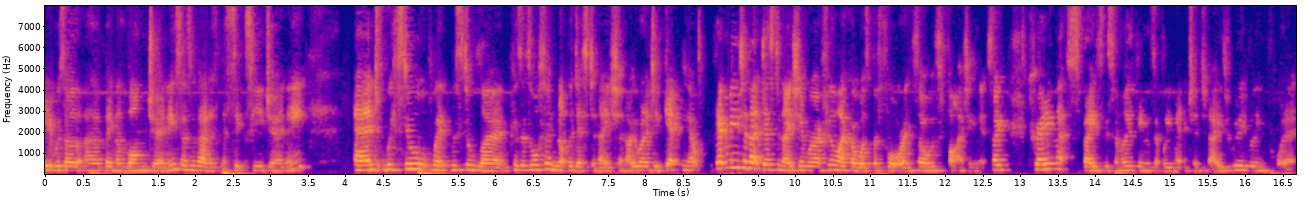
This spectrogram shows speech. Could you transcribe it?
it was a, uh, been a long journey. So it's about a, a six year journey. and we still we still learn because it's also not the destination. I wanted to get you know get me to that destination where I feel like I was before, and so I was fighting it. So creating that space with some of the things that we mentioned today is really really important.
